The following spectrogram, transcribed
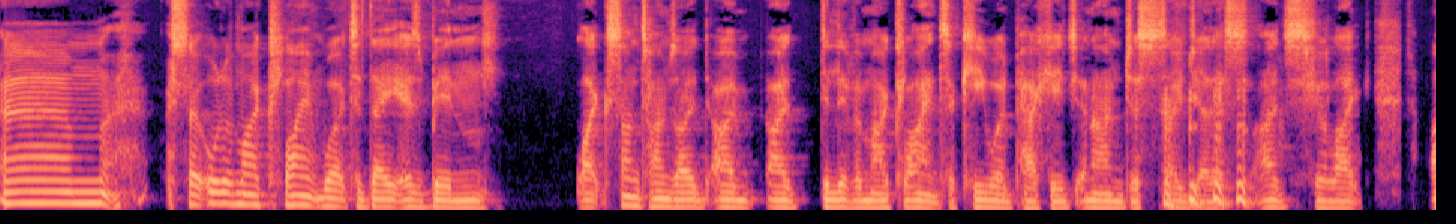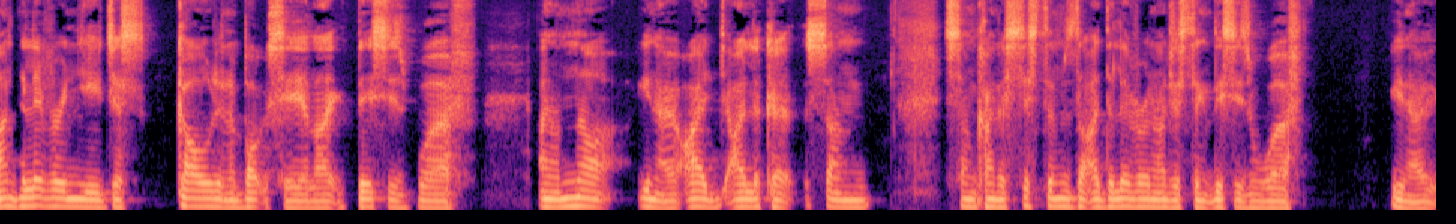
um so all of my client work today has been like sometimes I, I I deliver my clients a keyword package and I'm just so jealous. I just feel like I'm delivering you just gold in a box here. Like this is worth, and I'm not. You know, I I look at some some kind of systems that I deliver and I just think this is worth. You know,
